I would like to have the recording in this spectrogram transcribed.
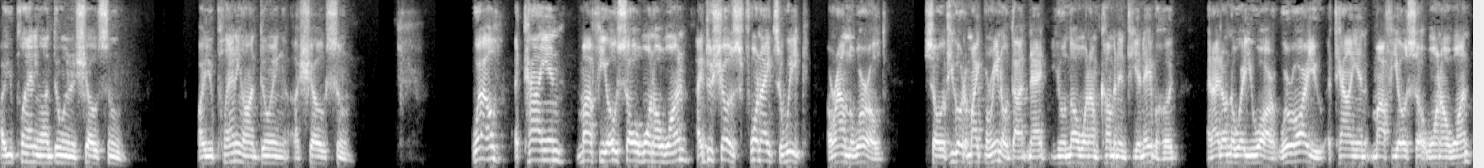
Are you planning on doing a show soon? Are you planning on doing a show soon? Well, Italian Mafioso 101. I do shows four nights a week around the world. So if you go to mikemarino.net, you'll know when I'm coming into your neighborhood. And I don't know where you are. Where are you, Italian Mafioso 101?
